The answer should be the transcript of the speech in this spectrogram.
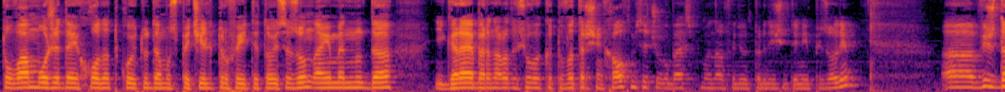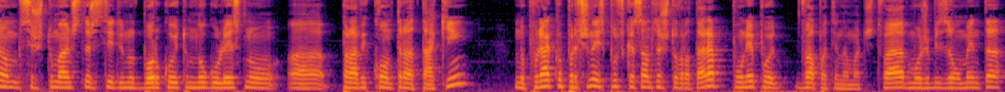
това може да е ходът, който да му спечели трофеите този сезон, а именно да играе Бернардо Силва като вътрешен халф. Мисля, че го бях споменал в един от предишните ни епизоди. А, виждам срещу Манчестър Сити един отбор, който много лесно а, прави контратаки, но по някаква причина изпуска сам срещу вратаря, поне по два пъти на матч. Това може би за момента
